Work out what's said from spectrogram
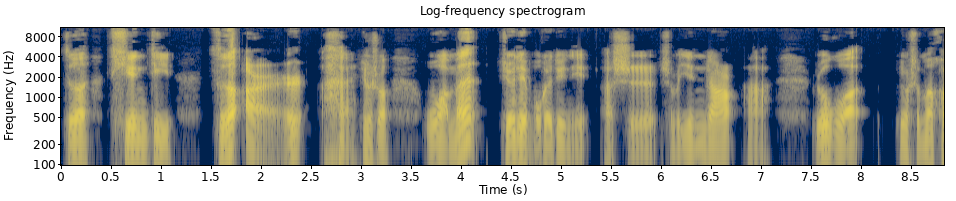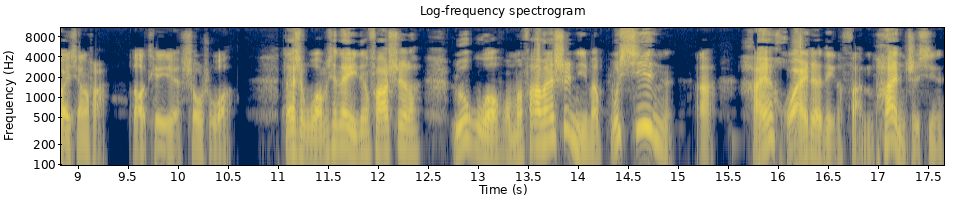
则天地责尔。就是说，我们绝对不会对你啊使什么阴招啊。如果有什么坏想法，老天爷收拾我。但是我们现在已经发誓了，如果我们发完誓，你们不信啊，还怀着那个反叛之心，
